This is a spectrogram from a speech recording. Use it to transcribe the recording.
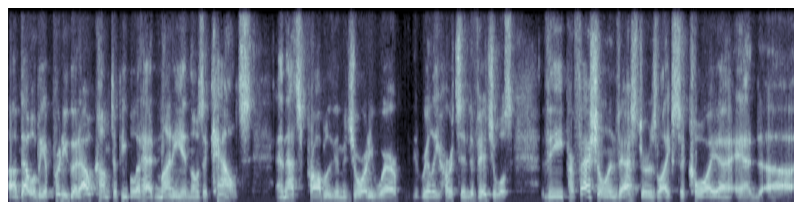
uh, that will be a pretty good outcome to people that had money in those accounts. And that's probably the majority where it really hurts individuals. The professional investors like sequoia and uh,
